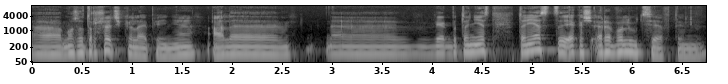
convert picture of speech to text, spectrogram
E, może troszeczkę lepiej, nie? Ale e, jakby to nie jest, to nie jest jakaś rewolucja w tym.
